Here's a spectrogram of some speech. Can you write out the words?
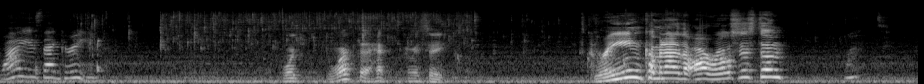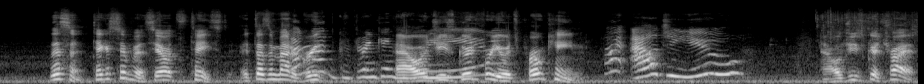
Why is that green? What What the heck? Let me see. Green coming out of the RO system? What? Listen, take a sip of it. See how it tastes. It doesn't matter. I'm green. not drinking Algae's good for you. It's protein. Hi, algae you. Algae's good. Try it.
